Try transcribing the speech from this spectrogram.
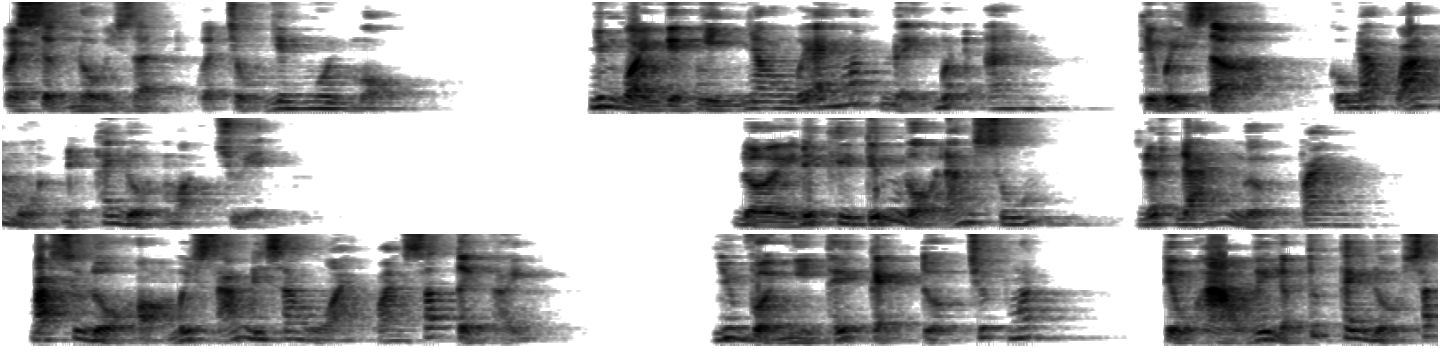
và sự nổi giận của chủ nhân ngôi mộ. Nhưng ngoài việc nhìn nhau với ánh mắt đầy bất an, thì bây giờ cũng đã quá muộn để thay đổi mọi chuyện. Đợi đến khi tiếng nổ lắng xuống, đất đá ngược vang, bác sư đồ họ mới dám đi ra ngoài quan sát tình hình. Nhưng vừa nhìn thấy cảnh tượng trước mắt, Tiểu Hào ngay lập tức thay đổi sắc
